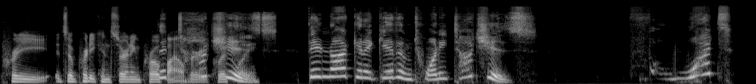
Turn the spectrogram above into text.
pretty it's a pretty concerning profile the very quickly. touches. they're not going to give him 20 touches. F- what?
